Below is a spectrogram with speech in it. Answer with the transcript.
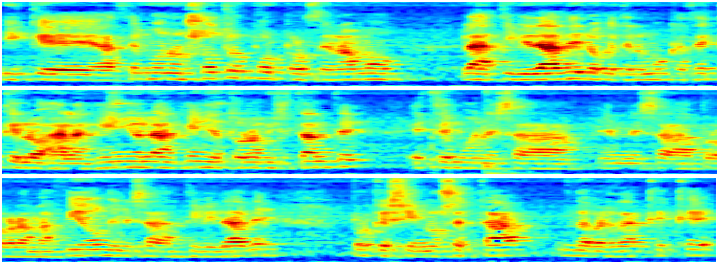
y que hacemos nosotros, proporcionamos las actividades y lo que tenemos que hacer es que los alangeños, las alangeñas, todos los visitantes estemos en esa, en esa programación, en esas actividades, porque si no se está, la verdad es que,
